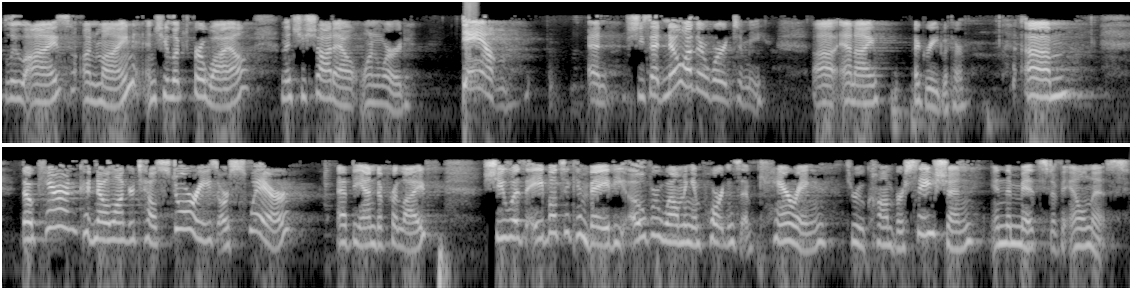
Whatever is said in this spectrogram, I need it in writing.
blue eyes on mine, and she looked for a while, and then she shot out one word Damn! And she said no other word to me, uh, and I agreed with her. Um, though Karen could no longer tell stories or swear at the end of her life, she was able to convey the overwhelming importance of caring through conversation in the midst of illness.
